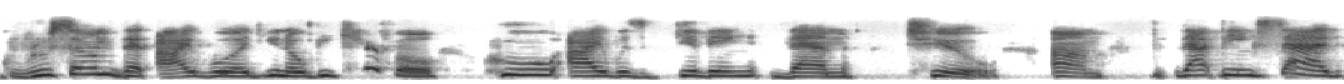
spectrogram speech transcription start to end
gruesome that I would, you know, be careful who I was giving them to. Um, that being said,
